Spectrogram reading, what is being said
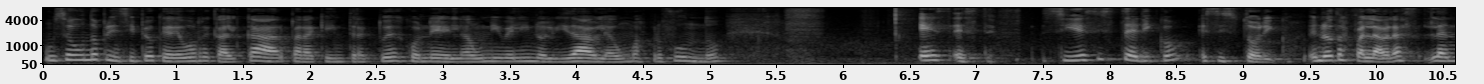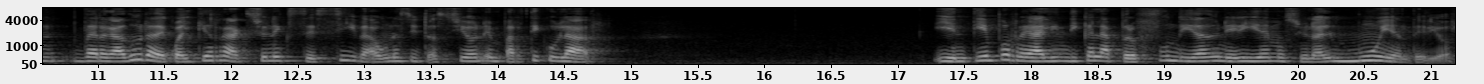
Un segundo principio que debo recalcar para que interactúes con él a un nivel inolvidable, aún más profundo, es este. Si es histérico, es histórico. En otras palabras, la envergadura de cualquier reacción excesiva a una situación en particular y en tiempo real indica la profundidad de una herida emocional muy anterior.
